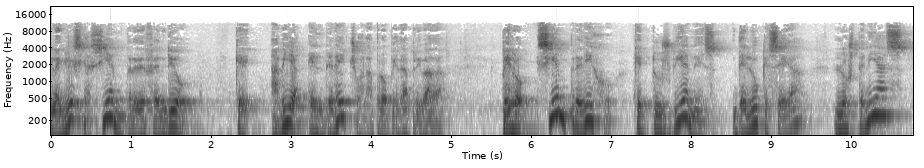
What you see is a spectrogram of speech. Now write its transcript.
La Iglesia siempre defendió que había el derecho a la propiedad privada, pero siempre dijo que tus bienes, de lo que sea, los tenías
